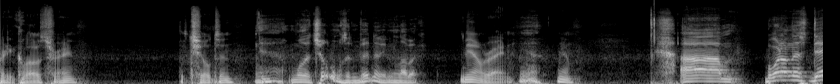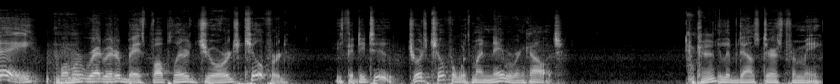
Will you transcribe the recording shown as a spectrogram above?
pretty close, right? The Chilton. Yeah. Well, the Chilton was invented in Lubbock. Yeah, right. Yeah. Yeah. Um, born on this day, former Red Raider baseball player George Kilford. He's 52. George Kilford was my neighbor in college. Okay. He lived downstairs from me.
